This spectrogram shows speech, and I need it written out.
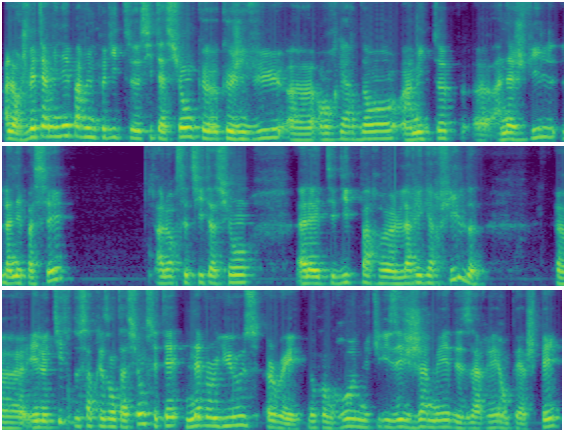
Alors, je vais terminer par une petite euh, citation que, j'ai vue euh, en regardant un meet-up euh, à Nashville l'année passée. Alors, cette citation, elle a été dite par Larry Garfield, et le titre de sa présentation, c'était « Never use array ». Donc, en gros, n'utilisez jamais des arrays en PHP.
